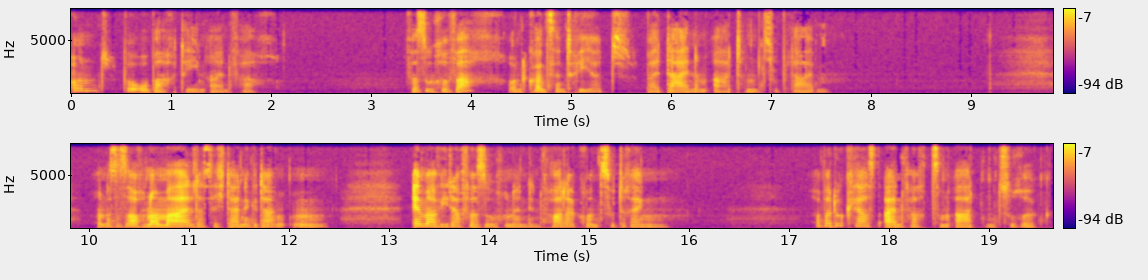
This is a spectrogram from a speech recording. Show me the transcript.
und beobachte ihn einfach. Versuche wach und konzentriert bei deinem Atem zu bleiben. Und es ist auch normal, dass sich deine Gedanken immer wieder versuchen, in den Vordergrund zu drängen. Aber du kehrst einfach zum Atem zurück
